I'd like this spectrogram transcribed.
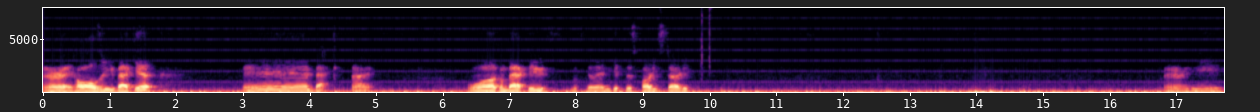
Alright, Halls, are you back yet? And back. Alright. Welcome back, dude. Let's go ahead and get this party started. Alrighty.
